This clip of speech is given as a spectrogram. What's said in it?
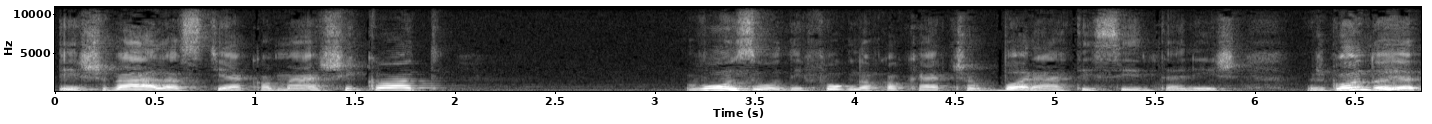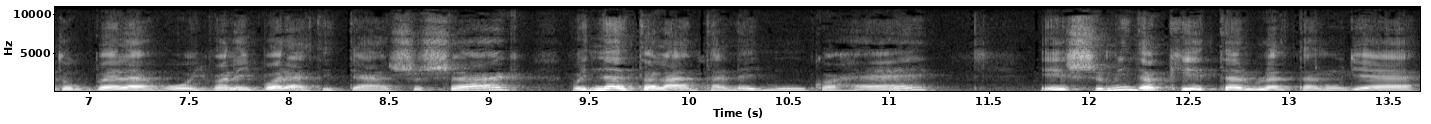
és választják a másikat, vonzódni fognak akár csak baráti szinten is. Most gondoljatok bele, hogy van egy baráti társaság, vagy ne talántán egy munkahely, és mind a két területen ugye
